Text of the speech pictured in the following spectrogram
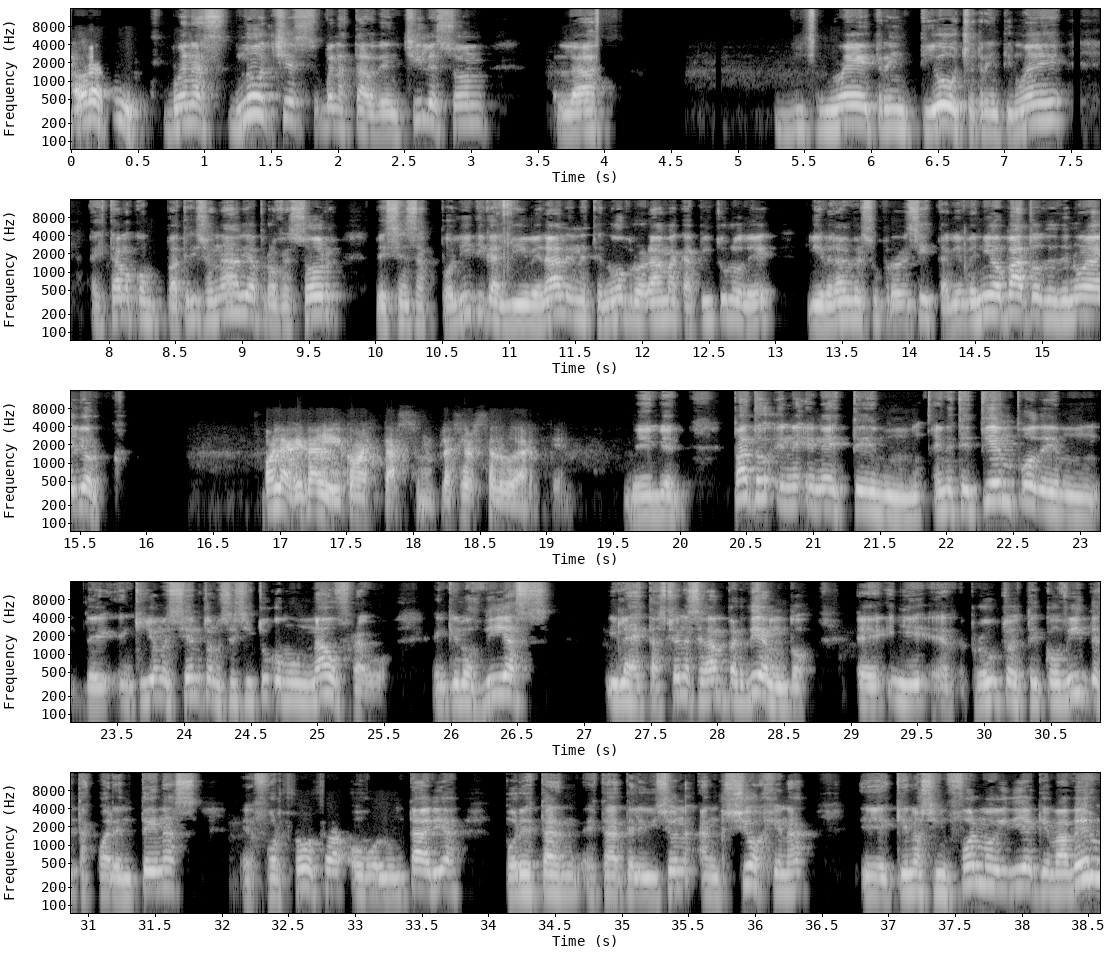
Ahora sí, buenas noches, buenas tardes. En Chile son las 19.38, 39. Ahí estamos con Patricio Navia, profesor de Ciencias Políticas Liberal en este nuevo programa, capítulo de Liberal versus Progresista. Bienvenido, Pato, desde Nueva York. Hola, ¿qué tal? ¿Cómo estás? Un placer saludarte. Bien, bien. Pato, en, este, en este tiempo de, en que yo me siento, no sé si tú como un náufrago, en que los días y las estaciones se van perdiendo, eh, y eh, producto de este COVID, de estas cuarentenas eh, forzosas o voluntarias, por esta, esta televisión ansiógena que nos informa hoy día que va a haber,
